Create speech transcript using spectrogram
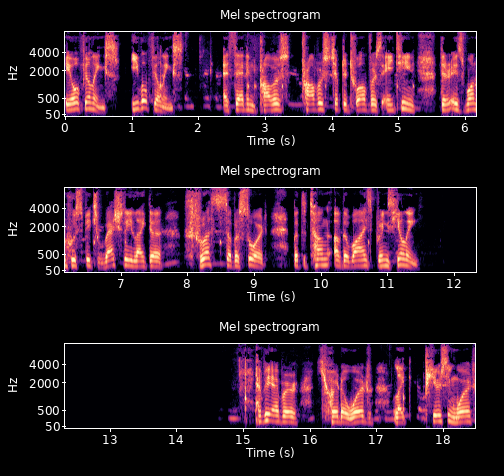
ill feelings, evil feelings. As said in Proverbs, Proverbs chapter 12 verse 18, there is one who speaks rashly like the thrusts of a sword, but the tongue of the wise brings healing. Have you ever heard a word like piercing word?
